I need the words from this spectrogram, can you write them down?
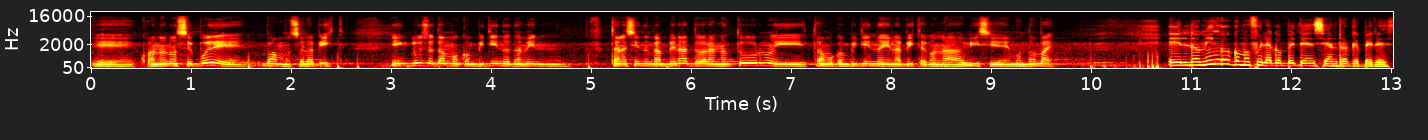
eh, cuando no se puede, vamos a la pista. Incluso estamos compitiendo también, están haciendo un campeonato ahora nocturno y estamos compitiendo ahí en la pista con la bici de mountain bike. ¿El domingo cómo fue la competencia en Roque Pérez?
